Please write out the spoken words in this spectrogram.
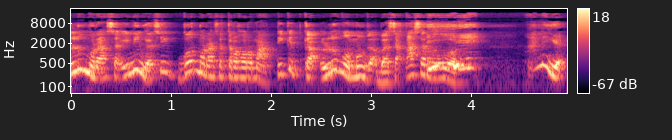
lu merasa ini gak sih gue merasa terhormati ketika lu ngomong gak bahasa kasar ke gue Iya. Aneh gak?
